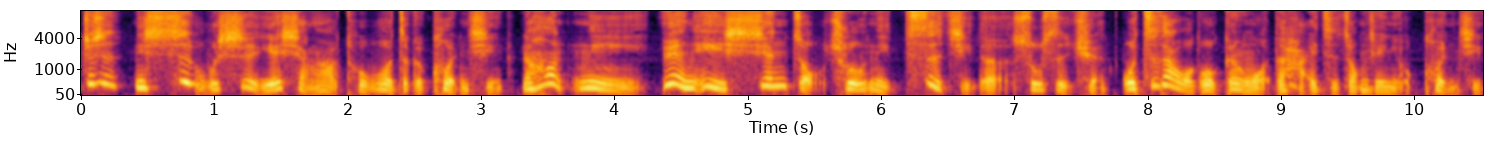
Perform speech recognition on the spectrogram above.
就是你是不是也想要突破这个困境？然后你愿意先走出你自己的舒适圈？我知道我我跟我的孩子中间有困境，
